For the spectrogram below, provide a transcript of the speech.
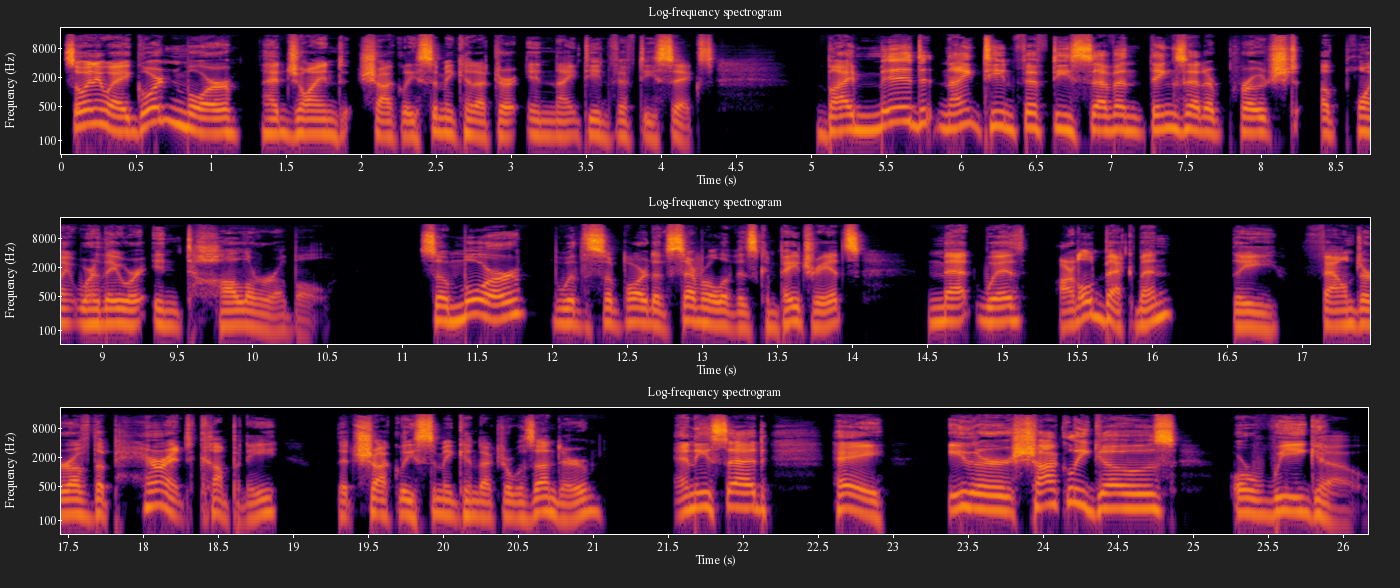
So, anyway, Gordon Moore had joined Shockley Semiconductor in 1956. By mid 1957, things had approached a point where they were intolerable. So, Moore, with the support of several of his compatriots, met with Arnold Beckman, the founder of the parent company that Shockley Semiconductor was under, and he said, Hey, either Shockley goes or we go.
